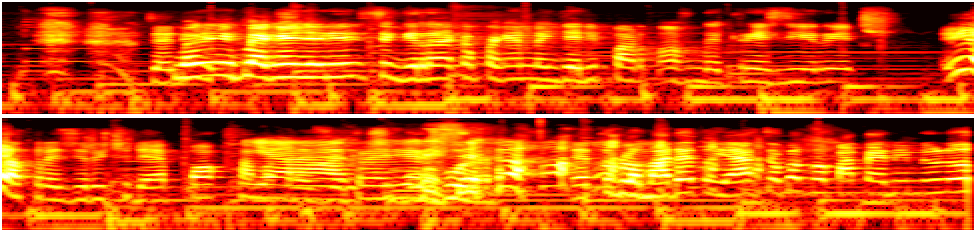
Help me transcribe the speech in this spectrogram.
jadi pengen jadi segera kepengen menjadi part of the crazy rich Iya, Crazy Rich Depok sama ya, Crazy Rich Cibubur. Ya, itu belum ada tuh ya. Coba gue patenin dulu.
